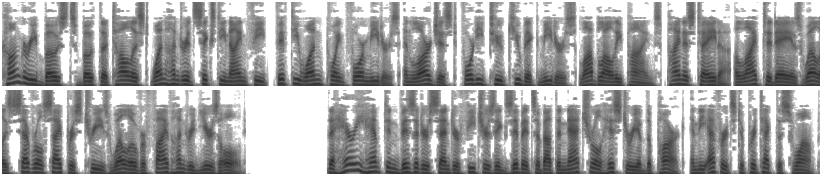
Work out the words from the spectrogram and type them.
Congaree boasts both the tallest 169 feet 51.4 meters and largest 42 cubic meters loblolly pines Pinus taeda alive today as well as several cypress trees well over 500 years old. The Harry Hampton Visitor Center features exhibits about the natural history of the park, and the efforts to protect the swamp.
